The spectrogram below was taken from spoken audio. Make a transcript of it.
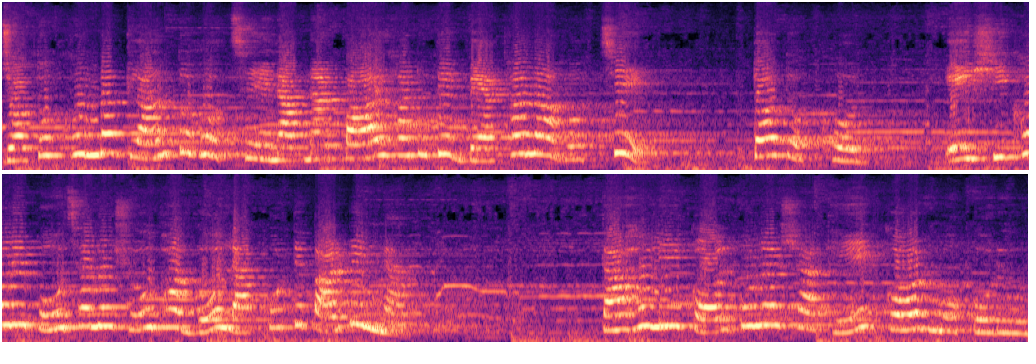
যতক্ষণ না ক্লান্ত হচ্ছেন, আপনার পায়ে হাঁটুতে ব্যথা না হচ্ছে, ততক্ষণ এই শিখরে পৌঁছানোর সৌভাগ্য লাভ করতে পারবেন না। তাহলে কল্পনার সাথে কর্ম করুন,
